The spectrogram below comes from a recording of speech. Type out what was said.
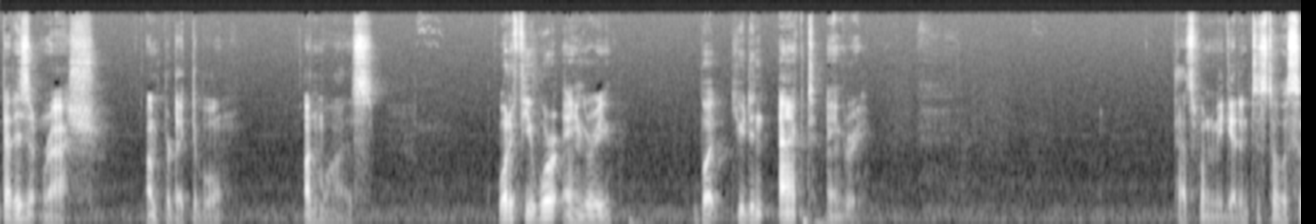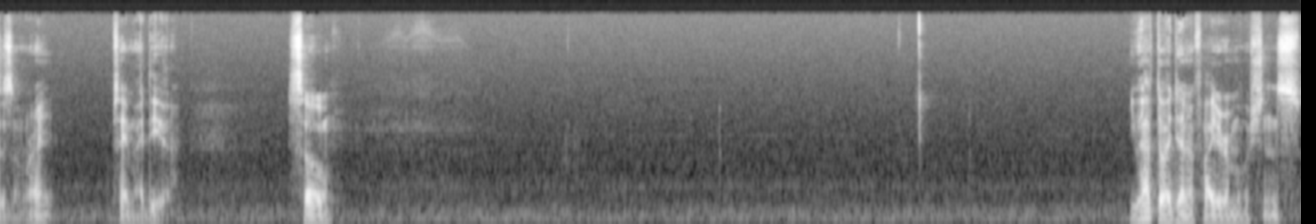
that isn't rash, unpredictable, unwise? What if you were angry, but you didn't act angry? That's when we get into Stoicism, right? Same idea. So, you have to identify your emotions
